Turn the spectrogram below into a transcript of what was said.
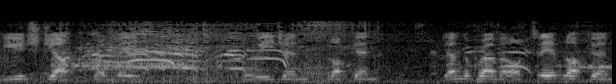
Huge jump from the Norwegian Loken, younger brother of Trym Loken.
